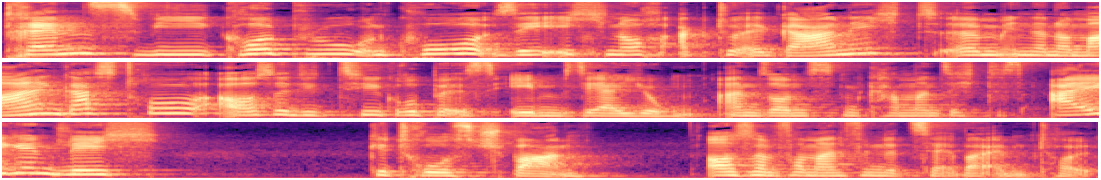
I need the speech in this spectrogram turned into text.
Trends wie Cold Brew und Co. sehe ich noch aktuell gar nicht ähm, in der normalen Gastro, außer die Zielgruppe ist eben sehr jung. Ansonsten kann man sich das eigentlich getrost sparen. Außer man findet es selber eben toll.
